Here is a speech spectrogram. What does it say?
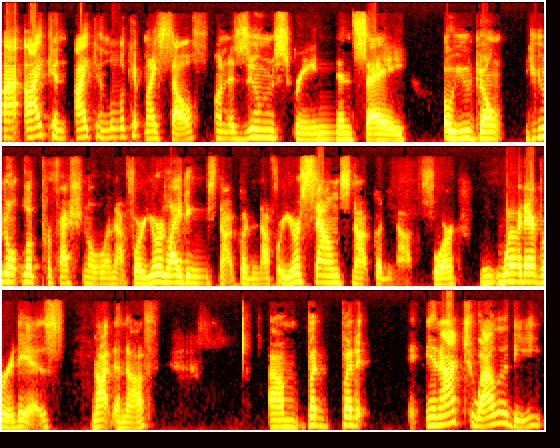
I can I can look at myself on a Zoom screen and say, "Oh, you don't you don't look professional enough, or your lighting's not good enough, or your sound's not good enough, or whatever it is, not enough." Um, but but in actuality,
